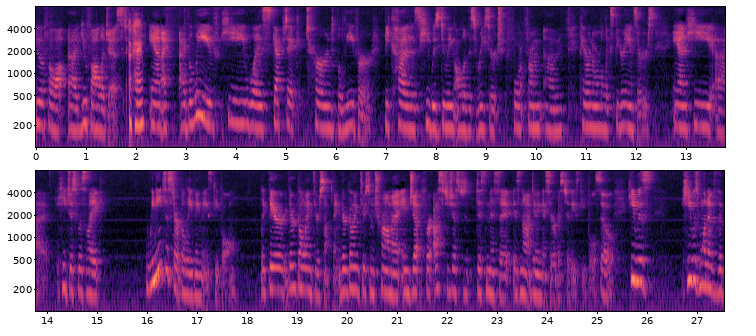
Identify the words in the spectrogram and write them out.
UFO uh, ufologist. Okay. And I, I believe he was skeptic turned believer because he was doing all of this research for from um, paranormal experiencers, and he uh, he just was like, we need to start believing these people. Like they're they're going through something. They're going through some trauma, and ju- for us to just dismiss it is not doing a service to these people. So he was he was one of the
